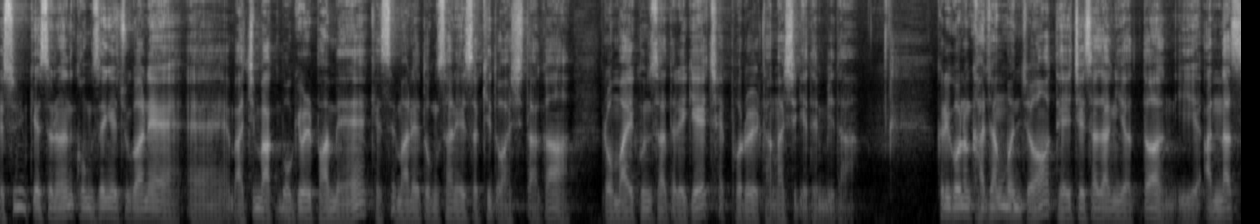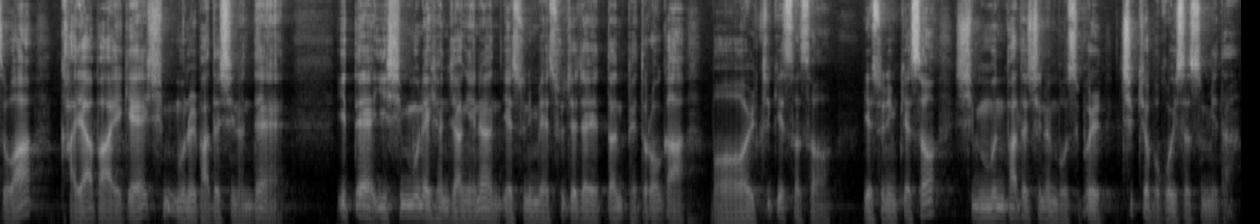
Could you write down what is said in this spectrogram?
예수님께서는 공생의 주간에 에, 마지막 목요일 밤에 겟세마네 동산에서 기도하시다가 로마의 군사들에게 체포를 당하시게 됩니다. 그리고는 가장 먼저 대제사장이었던 이 안나스와 가야바에게 신문을 받으시는데 이때 이 신문의 현장에는 예수님의 수제자였던 베드로가 멀찍이 서서 예수님께서 신문 받으시는 모습을 지켜보고 있었습니다.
